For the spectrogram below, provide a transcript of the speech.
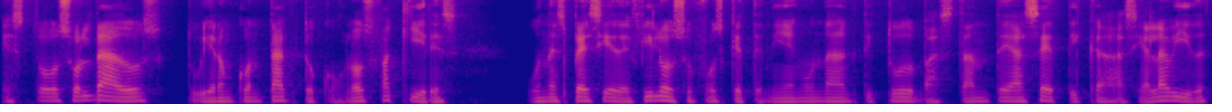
estos soldados tuvieron contacto con los faquires, una especie de filósofos que tenían una actitud bastante ascética hacia la vida,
